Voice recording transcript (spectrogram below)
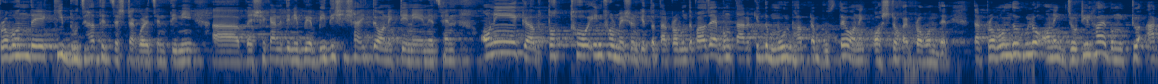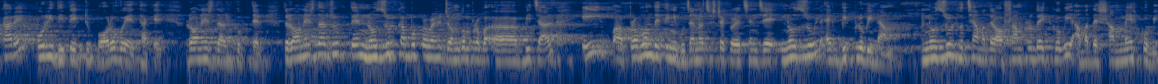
প্রবন্ধে কি বুঝাতে চেষ্টা করেছেন তিনি সেখানে তিনি বিদেশি সাহিত্য অনেক টেনে এনেছেন। অনেক তথ্য ইনফরমেশন কিন্তু তার প্রবন্ধে পাওয়া যায় এবং তার কিন্তু মূল ভাবটা বুঝতেও অনেক কষ্ট হয় প্রবন্ধের। তার প্রবন্ধগুলো অনেক জটিল হয় এবং একটু আকারে পরিধিতে একটু বড় হয়ে থাকে রণেশ দাশগুপ্তের। তো রণেশ দাশগুপ্তের নজরুল কাব্য প্রবাহের জঙ্গম বিচার, এই প্রবন্ধে তিনি বোঝানোর চেষ্টা করেছেন যে নজরুল এক বিপ্লবী নাম। নজরুল হচ্ছে আমাদের অসাম্প্রদায়িক কবি, আমাদের সাম্যের কবি।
